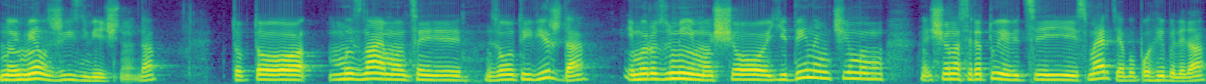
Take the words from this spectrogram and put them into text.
но имел жизнь вечную. Да? Тобто ми знаємо цей золотий вірш, да? і ми розуміємо, що єдиним чим, що нас рятує від цієї смерті або погибелі, да?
